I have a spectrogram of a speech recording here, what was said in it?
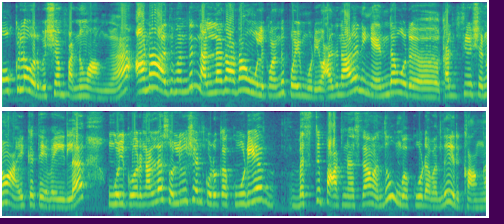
போக்கில் ஒரு விஷயம் பண்ணுவாங்க. ஆனால் அது வந்து நல்லதாக தான் உங்களுக்கு வந்து போய் முடியும். அதனால நீங்கள் எந்த ஒரு கன்ஃபியூஷனும் ஆயிக்க தேவையில்லை. உங்களுக்கு ஒரு நல்ல சொல்யூஷன் கொடுக்கக்கூடிய பெஸ்ட்டு பார்ட்னர்ஸ் தான் வந்து உங்கள் கூட வந்து இருக்காங்க.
